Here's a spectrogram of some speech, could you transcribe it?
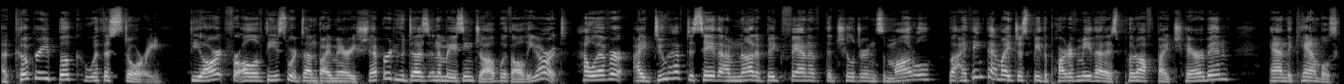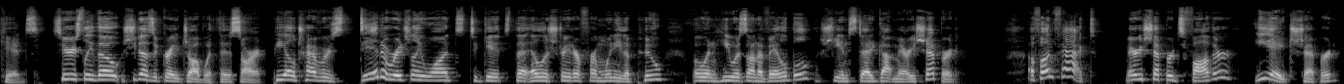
a cookery book with a story. The art for all of these were done by Mary Shepard, who does an amazing job with all the art. However, I do have to say that I'm not a big fan of the children's model, but I think that might just be the part of me that is put off by Cherubin and the Campbell's kids. Seriously though, she does a great job with this art. P.L. Travers did originally want to get the illustrator from Winnie the Pooh, but when he was unavailable, she instead got Mary Shepard. A fun fact, Mary Shepard's father, E.H. Shepard,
